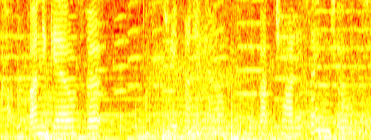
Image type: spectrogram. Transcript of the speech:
Couple of bunny girls, look. Bunny girls. Look like Charlie's Angels.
